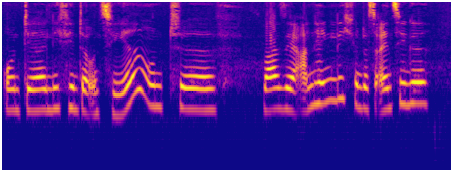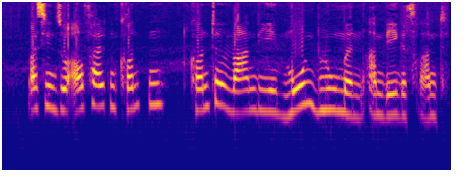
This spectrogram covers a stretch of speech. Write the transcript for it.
Und der lief hinter uns her und äh, war sehr anhänglich. Und das Einzige, was ihn so aufhalten konnten, konnte, waren die Mohnblumen am Wegesrand.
